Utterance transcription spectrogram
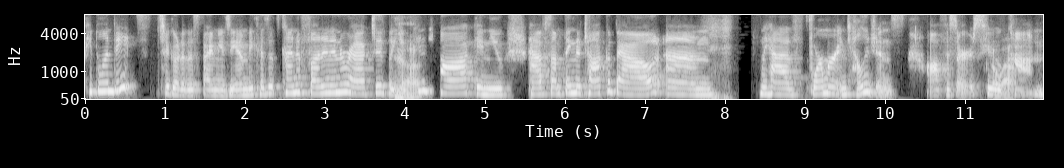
people on dates to go to the Spy Museum because it's kind of fun and interactive, but uh-huh. you can talk and you have something to talk about. We have former intelligence officers who oh, wow. come.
